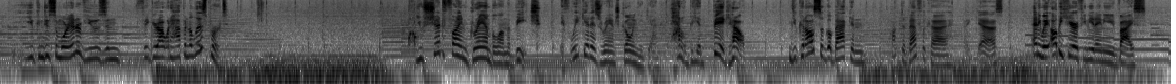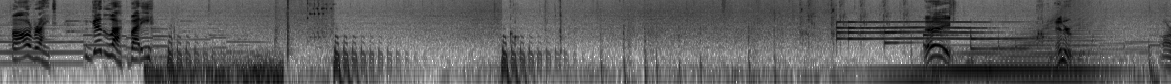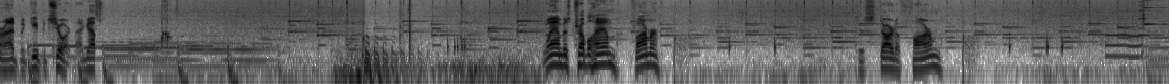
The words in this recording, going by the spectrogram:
you can do some more interviews and figure out what happened to Lizbert. You should find Gramble on the beach. If we get his ranch going again, that'll be a big help. You could also go back and talk to Beffica, I guess. Anyway, I'll be here if you need any advice. All right. Good luck, buddy. Hey! An interview. All right, but keep it short. I got... Wambus Troubleham, farmer. To start a farm?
